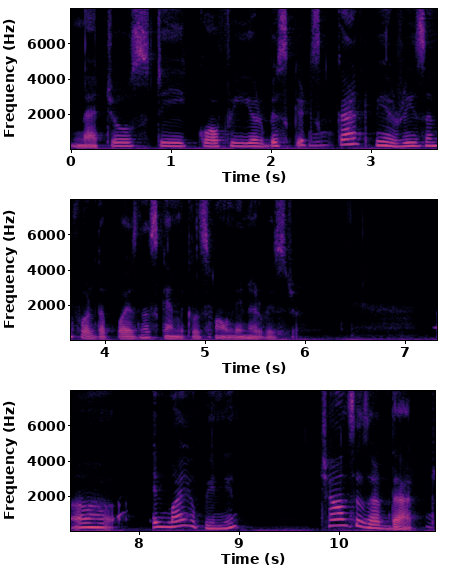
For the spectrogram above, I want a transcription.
nachos, tea, coffee, or biscuits can't be a reason for the poisonous chemicals found in her visitor. Uh, in my opinion, chances are that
